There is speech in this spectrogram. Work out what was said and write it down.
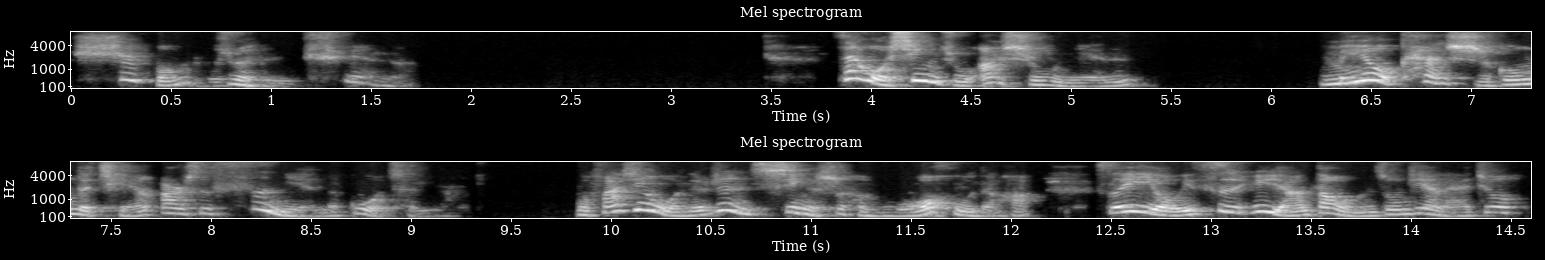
是否准确呢？在我信主二十五年，没有看史工的前二十四年的过程中。我发现我的韧性是很模糊的哈，所以有一次玉阳到我们中间来，就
